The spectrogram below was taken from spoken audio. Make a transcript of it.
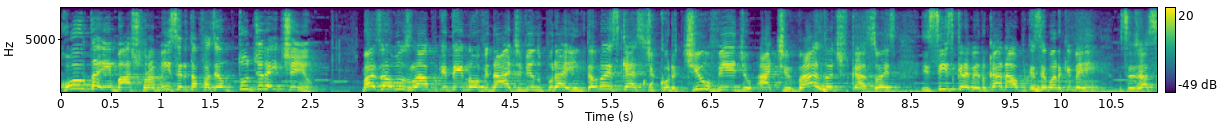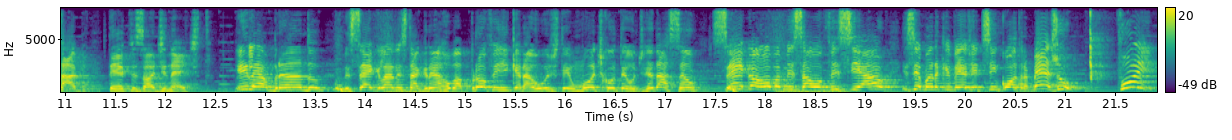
conta aí embaixo pra mim se ele tá fazendo tudo direitinho. Mas vamos lá, porque tem novidade vindo por aí. Então não esquece de curtir o vídeo, ativar as notificações e se inscrever no canal, porque semana que vem, você já sabe, tem episódio inédito. E lembrando, me segue lá no Instagram, arroba prof. Henrique Araújo, tem um monte de conteúdo de redação. Segue o arroba missal oficial e semana que vem a gente se encontra. Beijo! Fui!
